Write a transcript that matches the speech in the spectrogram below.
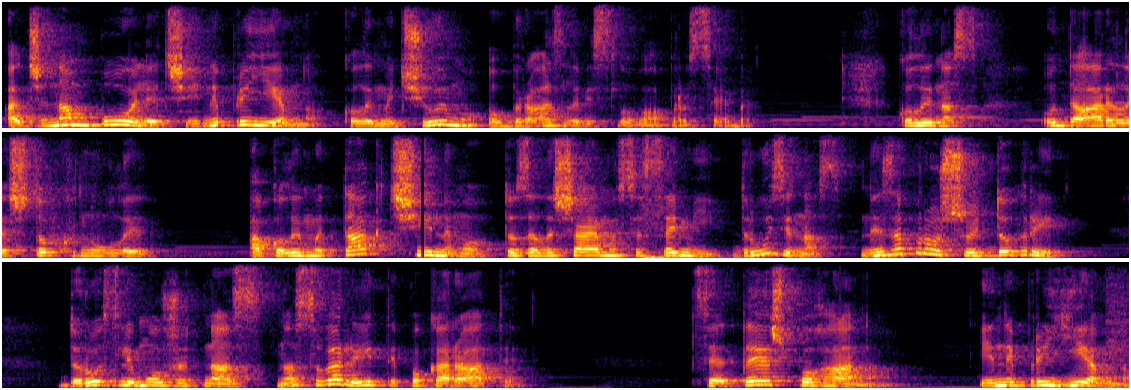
Адже нам боляче і неприємно, коли ми чуємо образливі слова про себе. Коли нас ударили, штовхнули. А коли ми так чинимо, то залишаємося самі. Друзі нас не запрошують до гри. Дорослі можуть нас насварити, покарати. Це теж погано і неприємно.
